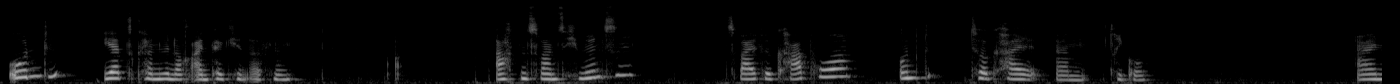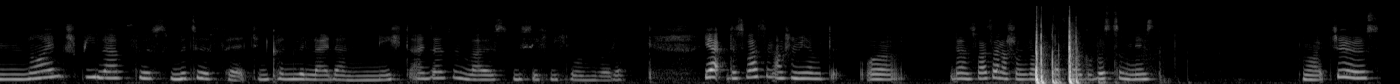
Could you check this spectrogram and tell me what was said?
Und jetzt können wir noch ein Päckchen öffnen. 28 Münzen, 2 für Kapor und Türkei-Trikot. Ähm, einen neuen Spieler fürs Mittelfeld. Den können wir leider nicht einsetzen, weil es sich nicht lohnen würde. Ja, das war's dann auch schon wieder mit. Uh, das war's dann auch schon wieder mit der Folge. Bis zum nächsten Mal. Tschüss.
